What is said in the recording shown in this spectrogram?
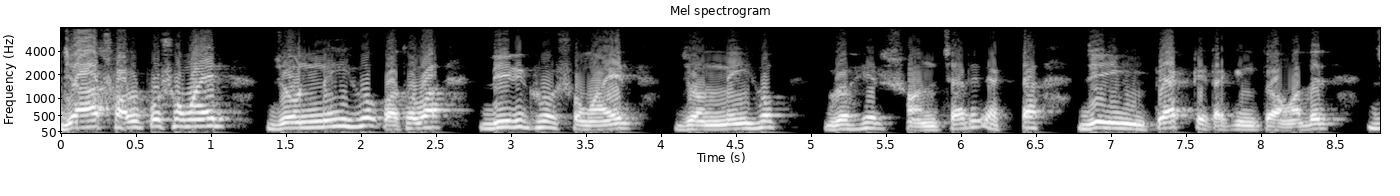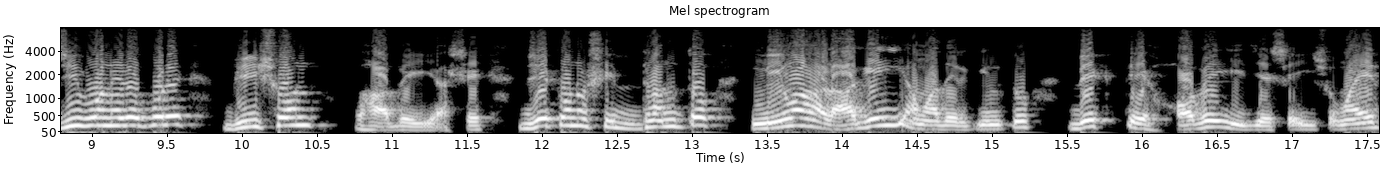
যা স্বল্প সময়ের জন্যই হোক অথবা দীর্ঘ সময়ের জন্যই হোক, গ্রহের সঞ্চারের একটা যে ইম্প্যাক্ট এটা কিন্তু আমাদের জীবনের ওপরে ভীষণ ভাবেই আসে। যে কোনো সিদ্ধান্ত নেওয়ার আগেই আমাদের কিন্তু দেখতে হবেই যে সেই সময়ের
